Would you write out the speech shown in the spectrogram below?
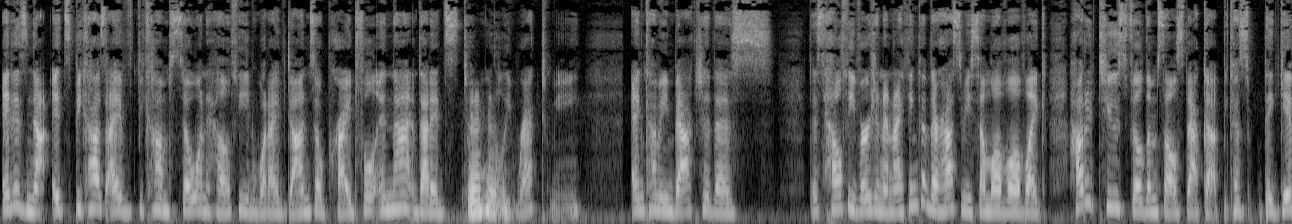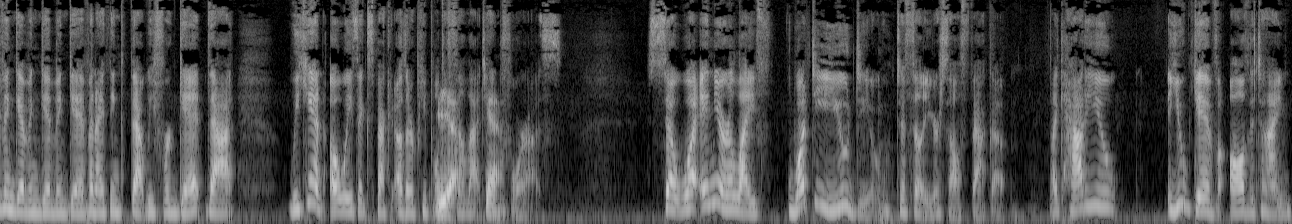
it is not it's because I've become so unhealthy in what I've done, so prideful in that that it's mm-hmm. totally wrecked me. And coming back to this this healthy version and I think that there has to be some level of like how do twos fill themselves back up because they give and give and give and give and I think that we forget that we can't always expect other people to fill that yeah. tank for us. So, what in your life, what do you do to fill yourself back up? Like, how do you, you give all the time.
